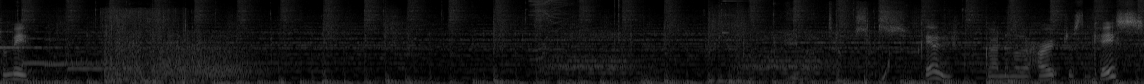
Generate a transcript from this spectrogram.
From me. Okay, we've got another heart just in case.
